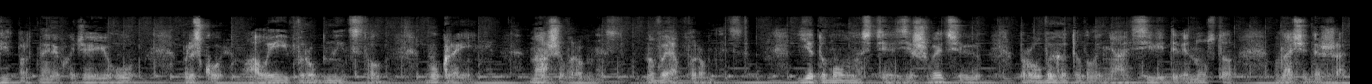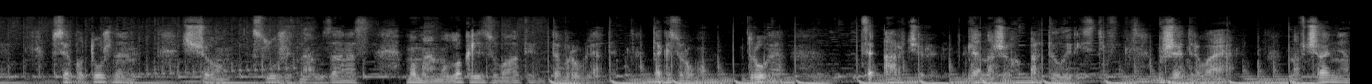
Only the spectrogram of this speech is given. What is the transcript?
від партнерів, хоча його прискорюємо, але й виробництво в Україні, наше виробництво, нове виробництво. Є домовленості зі Швецією про виготовлення CV-90 в нашій державі. Все потужне, що служить нам зараз, ми маємо локалізувати та виробляти. Так і зробимо. Друге, це арчери для наших артилерістів. Вже триває навчання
